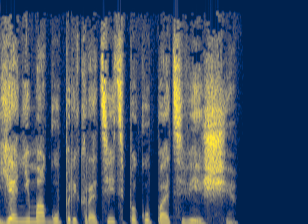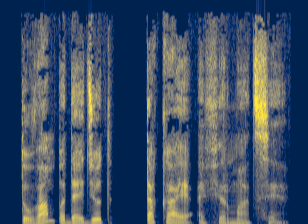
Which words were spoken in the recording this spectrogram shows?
«я не могу прекратить покупать вещи», то вам подойдет такая аффирмация.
